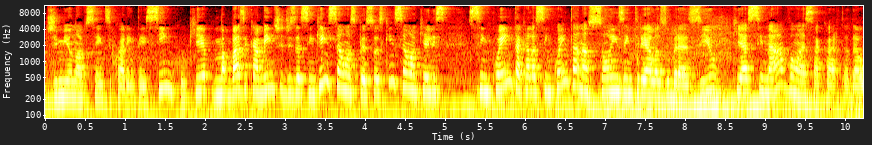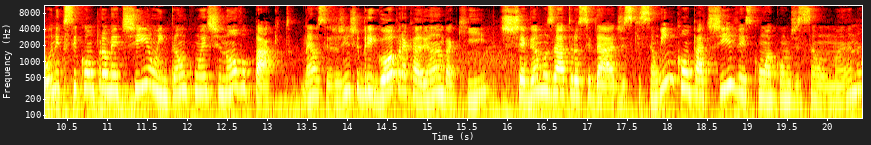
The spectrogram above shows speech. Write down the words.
de 1945, que basicamente diz assim: quem são as pessoas, quem são aqueles 50, aquelas 50 nações, entre elas o Brasil, que assinavam essa Carta da ONU e que se comprometiam então com este novo pacto. Né? Ou seja, a gente brigou pra caramba aqui, chegamos a atrocidades que são incompatíveis com a condição humana,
